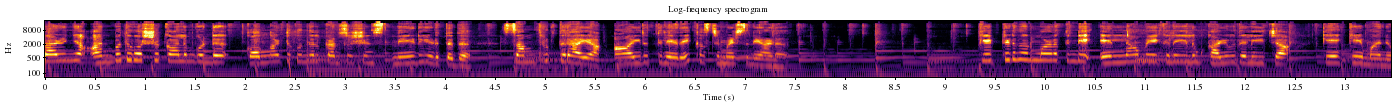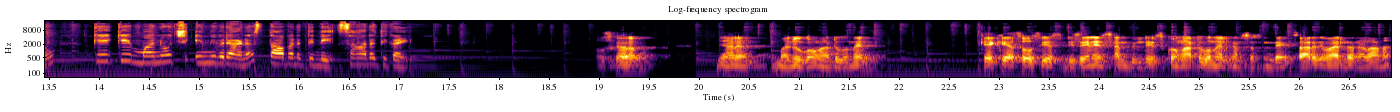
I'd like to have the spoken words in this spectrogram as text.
കഴിഞ്ഞ അൻപത് വർഷക്കാലം കൊണ്ട് കൊങ്ങാട്ടുകുന്നിൽ കൺസ്ട്രക്ഷൻസ് നേടിയെടുത്തത് സംതൃപ്തരായ ആയിരത്തിലേറെ കസ്റ്റമേഴ്സിനെയാണ്. കെട്ടിട നിർമ്മാണത്തിന്റെ എല്ലാ മേഖലയിലും കഴിവ് തെളിയിച്ച K K Manu K K Manoj എന്നിവരാണ് സ്ഥാപനത്തിന്റെ സാരഥികൾ. നമസ്കാരം. ഞാൻ Manu Kongattukunnel K K associates designers and builders Kongattukunnel കൺസ്ട്രക്ഷന്റെ സാരഥിമാരിൽ ഒരാളാണ്.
